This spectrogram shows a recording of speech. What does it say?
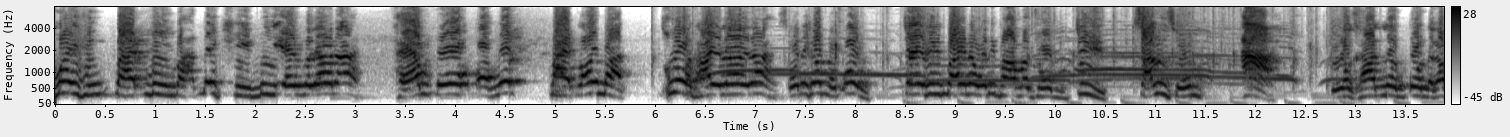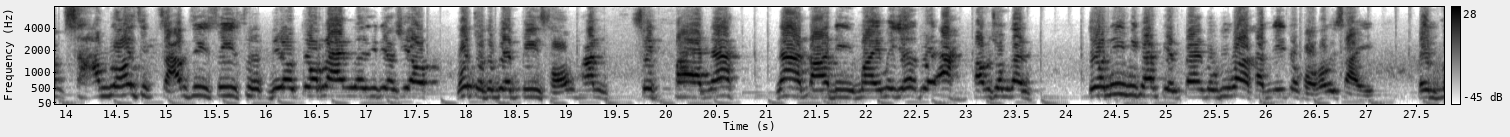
ไม่ถึง 80,000 บาทได้ขี่ BM มาแล้วนะ แถมโปรออกรถ 800 บาท ทั่วไทยเลยนะ สวัสดีครับ ผมอ้นใจรีไบนะ วันนี้พามาชมที่310อ่าตัวคันเริ่มต้นนะครับ 313ซีซีสูบเดียวตัวแรงเลยทีเดียวเชียว รถจดทะเบียนปี 2018 นะ หน้าตาดีไม่ไม่เยอะด้วย อะตามมาชมกัน ตัวนี้มีการเปลี่ยนแปลงตรงที่ว่าคันนี้เจ้าของเขาไปใส่ เป็นไฟ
